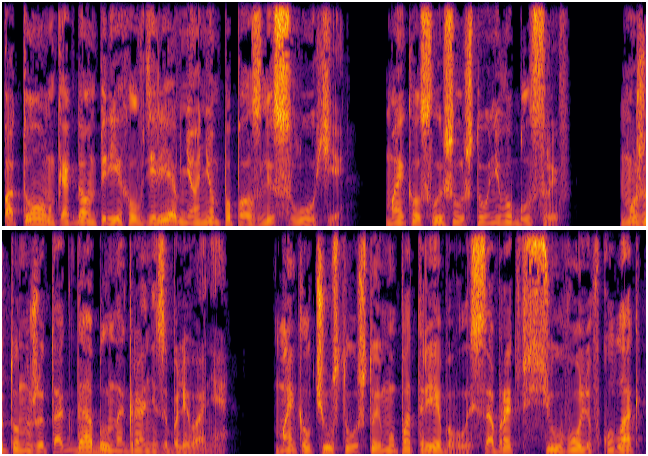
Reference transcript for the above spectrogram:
Потом, когда он переехал в деревню, о нем поползли слухи. Майкл слышал, что у него был срыв. Может, он уже тогда был на грани заболевания. Майкл чувствовал, что ему потребовалось собрать всю волю в кулак,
